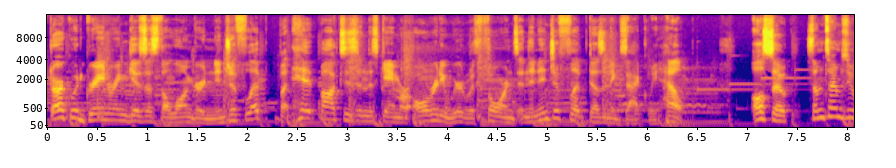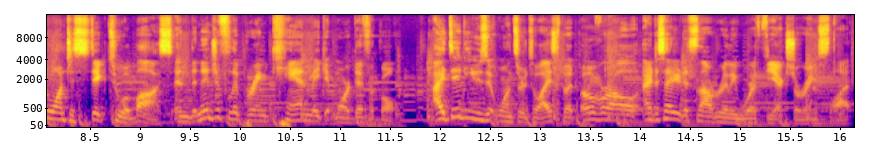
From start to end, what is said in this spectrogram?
Darkwood Grain Ring gives us the longer Ninja Flip, but hitboxes in this game are already weird with thorns and the Ninja Flip doesn't exactly help. Also, sometimes we want to stick to a boss, and the Ninja Flip Ring can make it more difficult. I did use it once or twice, but overall, I decided it's not really worth the extra ring slot.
